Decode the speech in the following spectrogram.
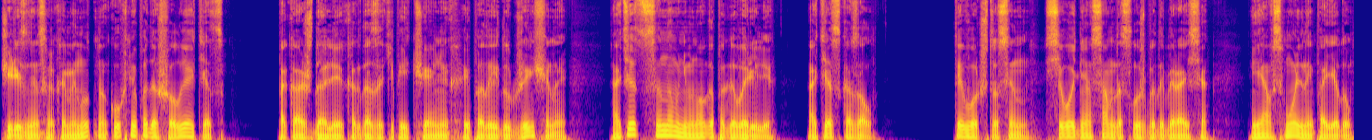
Через несколько минут на кухню подошел и отец. Пока ждали, когда закипит чайник и подойдут женщины, отец с сыном немного поговорили. Отец сказал, «Ты вот что, сын, сегодня сам до службы добирайся. Я в Смольный поеду.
